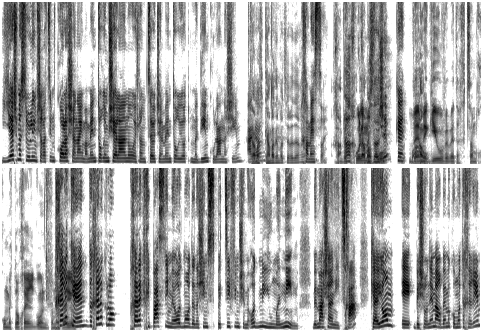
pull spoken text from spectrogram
יש מסלולים שרצים כל השנה עם המנטורים שלנו, יש לנו צוות של מנטוריות מדהים, כולן נשים, כמה- אגב, כמה אתם בצוות דרך אגב? 15. ח- אה, וכולם 15 עברו? כן. והם. הגיעו ובטח צמחו מתוך הארגון. חלק היו- כן וחלק לא. חלק חיפשתי מאוד מאוד אנשים ספציפיים שמאוד מיומנים במה שאני צריכה, כי היום, אה, בשונה מהרבה מקומות אחרים,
